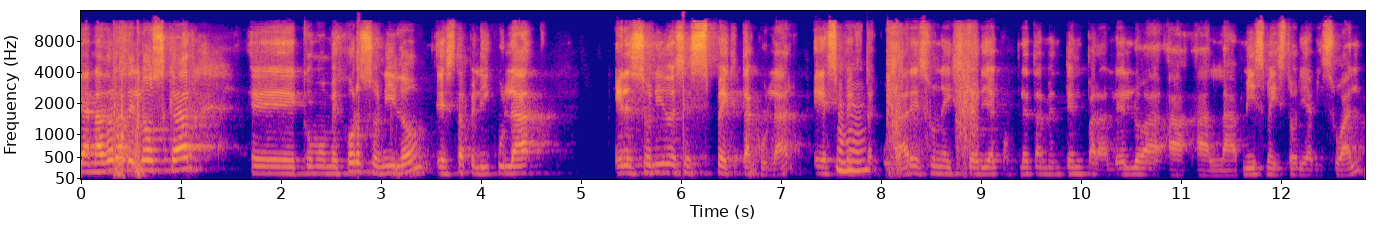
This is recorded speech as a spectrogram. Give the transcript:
Ganadora del Oscar eh, como mejor sonido, esta película el sonido es espectacular, espectacular, es una historia completamente en paralelo a, la misma historia visual,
